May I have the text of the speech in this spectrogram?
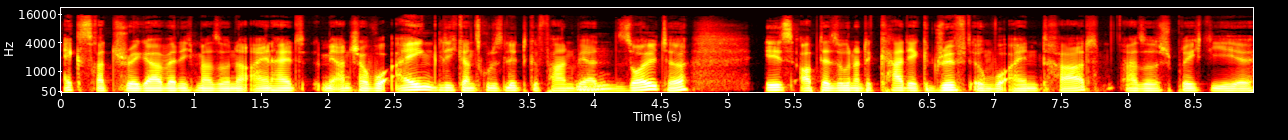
extra Trigger, wenn ich mal so eine Einheit mir anschaue, wo eigentlich ganz gutes Lit gefahren werden sollte, ist, ob der sogenannte Cardiac Drift irgendwo eintrat. Also sprich die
